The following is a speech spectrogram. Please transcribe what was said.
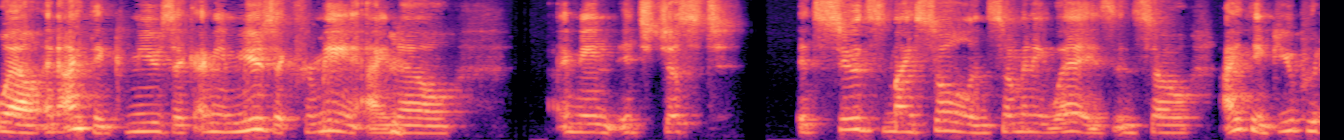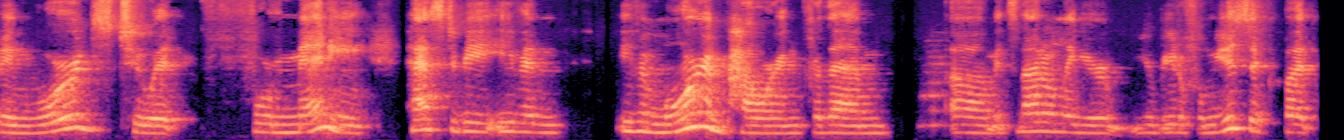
Well, and I think music, I mean, music for me, I hmm. know, I mean, it's just, it soothes my soul in so many ways. And so I think you putting words to it for many has to be even even more empowering for them. Um, it's not only your your beautiful music, but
